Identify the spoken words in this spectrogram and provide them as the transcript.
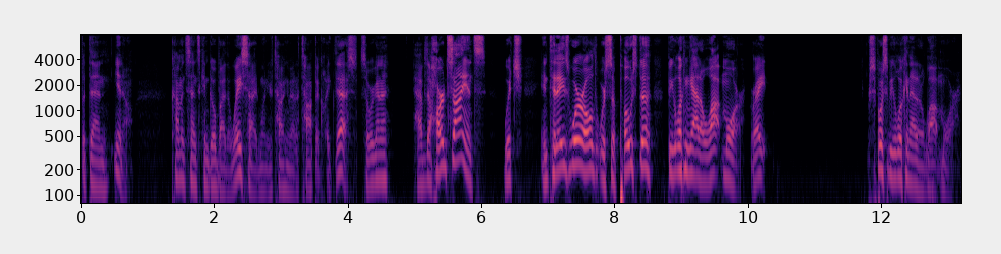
But then, you know, common sense can go by the wayside when you're talking about a topic like this. So we're going to have the hard science, which in today's world, we're supposed to be looking at a lot more, right? We're supposed to be looking at it a lot more.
